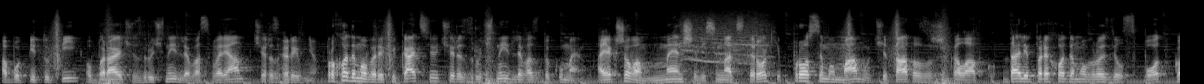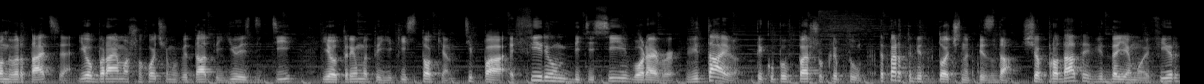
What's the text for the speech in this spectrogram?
або P2P, обираючи зручний для вас варіант через гривню. Проходимо верифікацію через зручний для вас документ. А якщо вам менше 18 років, просимо маму чи тата за шоколадку. Далі переходимо в розділ Spot, конвертація і обираємо, що хочемо віддати USDT і отримати якийсь токен, типа Ethereum, BTC, whatever. Вітаю! Ти купив першу крипту. Тепер тобі точно пізда. Щоб продати, віддаємо ефір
